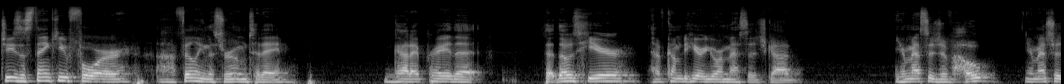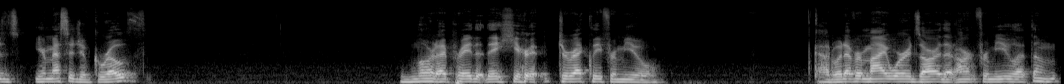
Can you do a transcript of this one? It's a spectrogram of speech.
Jesus, thank you for uh, filling this room today. God, I pray that, that those here have come to hear your message, God. Your message of hope, your message, your message of growth. Lord, I pray that they hear it directly from you. God, whatever my words are that aren't from you, let them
